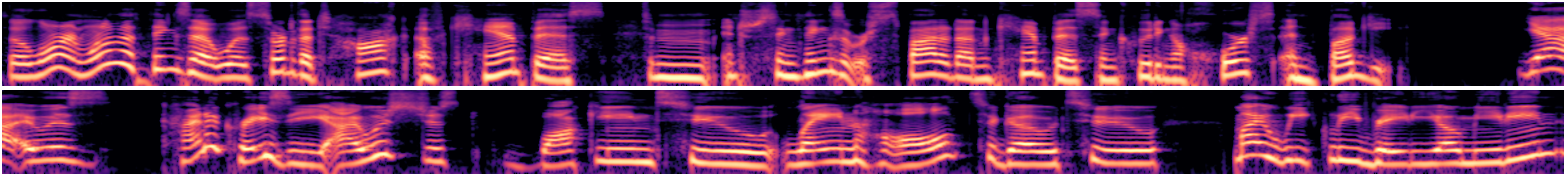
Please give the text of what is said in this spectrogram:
So, Lauren, one of the things that was sort of the talk of campus, some interesting things that were spotted on campus, including a horse and buggy. Yeah, it was kind of crazy. I was just walking to Lane Hall to go to my weekly radio meeting,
